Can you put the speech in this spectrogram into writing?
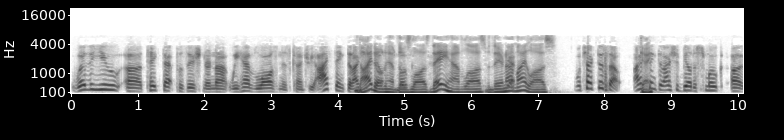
whether you uh, take that position or not, we have laws in this country. I think that I. I don't have those laws. They have laws, but they're not Yeah. my laws. Well, check this out. I Okay. think that I should be able to smoke uh,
